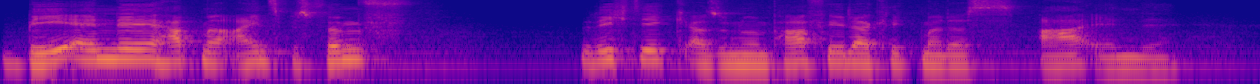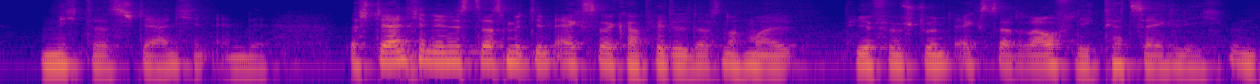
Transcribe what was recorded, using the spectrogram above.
B-Ende, hat man eins bis fünf richtig, also nur ein paar Fehler, kriegt man das A-Ende nicht das Sternchenende. Das Sternchenende ist das mit dem extra Kapitel, das nochmal vier, fünf Stunden extra drauf liegt tatsächlich. Und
